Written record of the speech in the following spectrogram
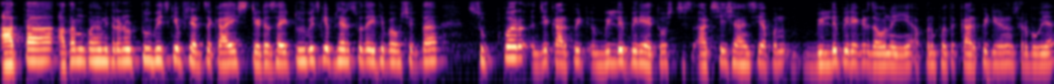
आता आता आपण मित्रांनो टू बी एच के फ्लॅटचं काय स्टेटस आहे? Two B H K flat सुद्धा इथे पाहू शकता. सुपर जे कार्पेट बिल्डअप एरिया आहे तो आठशे शहाऐंशी आपण बिल्डअप एरियाकडे जाऊ नाहीये. आपण फक्त कार्पेट एरियानुसार बघूया.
